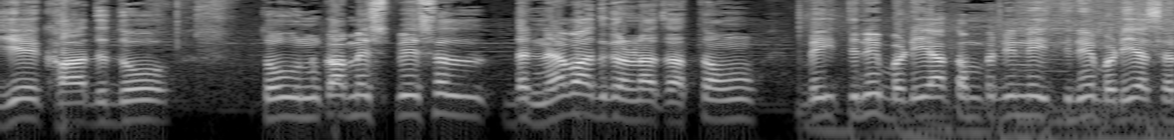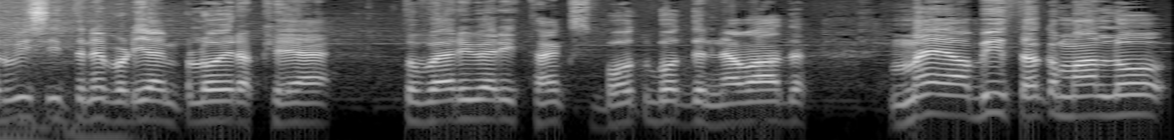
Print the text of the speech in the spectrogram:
ये खाद दो। तो उनका मैं स्पेशल धन्यवाद करना चाहता हूँ, भाई, इतनी बढ़िया कंपनी ने इतनी बढ़िया सर्विस इतने बढ़िया एम्प्लॉय रखे हैं। तो वेरी वेरी थैंक्स बहुत बहुत धन्यवाद। मैं अभी तक मान लो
